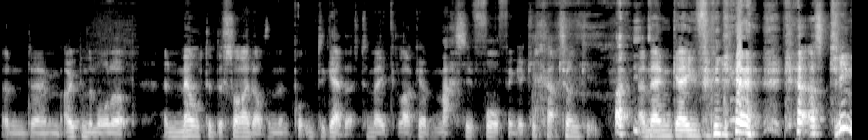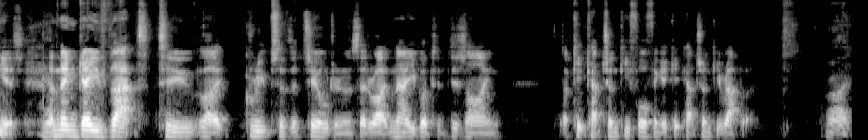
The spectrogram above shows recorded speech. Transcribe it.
and um, opened them all up, and melted the side of them and put them together to make like a massive four finger Kit Kat chunky, and then gave that's genius, and then gave that to like groups of the children and said, right now you've got to design a Kit Kat chunky four finger Kit Kat chunky wrapper. right.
